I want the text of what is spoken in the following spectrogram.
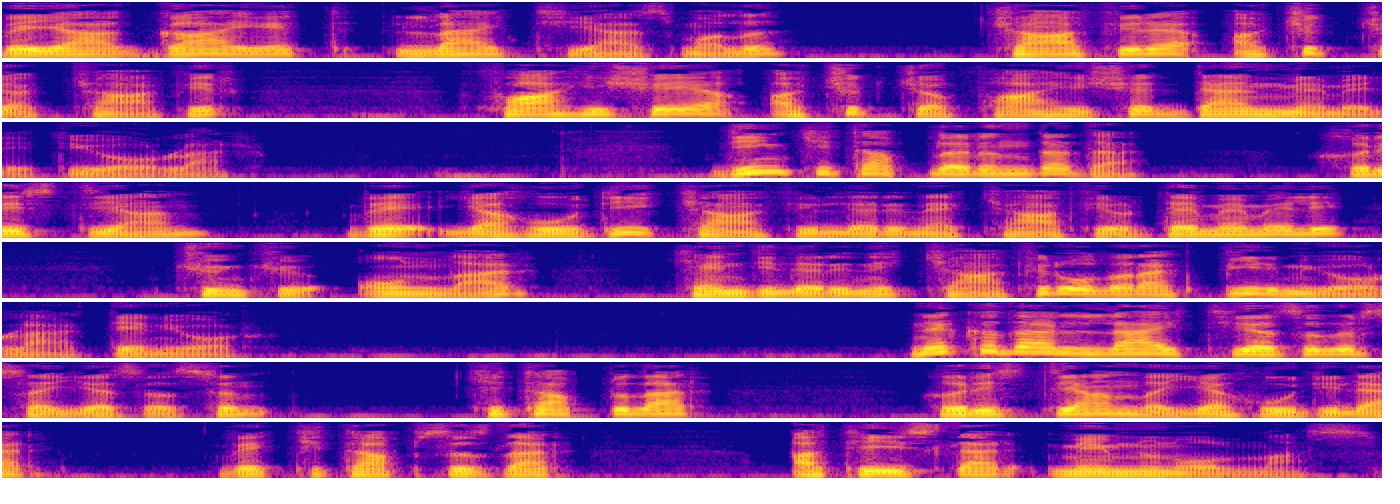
veya gayet light yazmalı, kafire açıkça kafir, fahişeye açıkça fahişe denmemeli diyorlar. Din kitaplarında da Hristiyan ve Yahudi kafirlerine kafir dememeli, çünkü onlar kendilerini kafir olarak bilmiyorlar deniyor. Ne kadar light yazılırsa yazılsın, kitaplılar, Hristiyanla Yahudiler ve kitapsızlar, ateistler memnun olmaz.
